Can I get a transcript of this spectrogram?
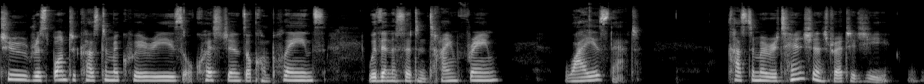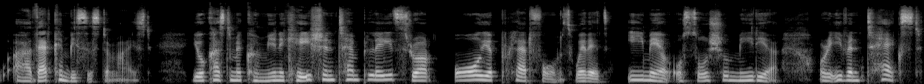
to respond to customer queries or questions or complaints within a certain time frame. Why is that? Customer retention strategy uh, that can be systemized. Your customer communication templates throughout all your platforms, whether it's email or social media or even text.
